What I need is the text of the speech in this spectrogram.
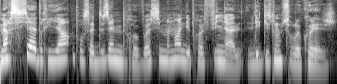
Merci Adrien pour cette deuxième épreuve. Voici maintenant l'épreuve finale, les questions sur le collège.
